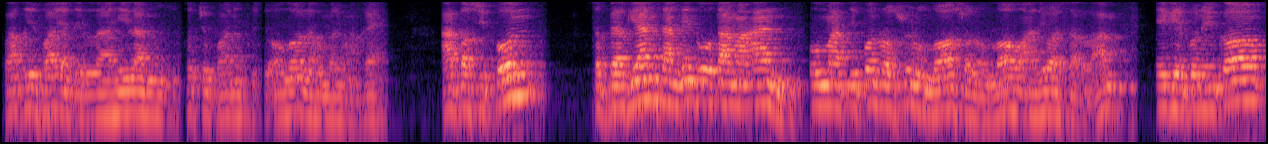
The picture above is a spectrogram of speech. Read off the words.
Wa kifayatillahi lan kecupane Gusti Allah lahum maring akeh. Artosipun sebagian saking keutamaan umatipun Rasulullah Shallallahu Alaihi Wasallam iki punika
